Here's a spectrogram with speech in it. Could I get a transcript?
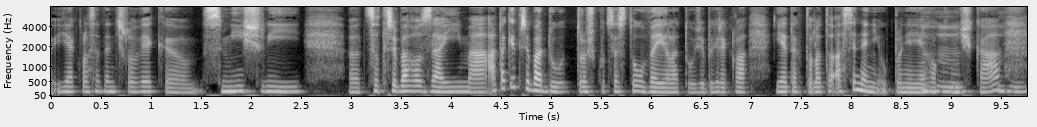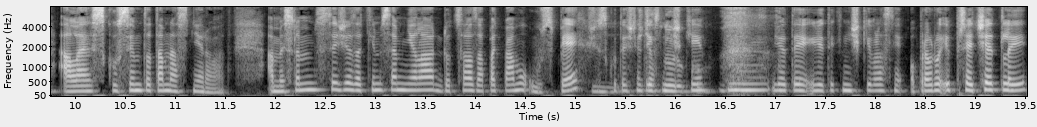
jak vlastně ten člověk eh, smýšlí, eh, co třeba ho zajímá. A taky třeba jdu trošku cestou vejletu, že bych řekla, je, tak tohle to asi není úplně jeho uh-huh. knížka, uh-huh. ale zkusím to tam nasměrovat. A myslím si, že zatím jsem měla docela zapať pámu úspěch, že skutečně ty knížky, hm, že, ty, že ty knížky vlastně opravdu i přečetly,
